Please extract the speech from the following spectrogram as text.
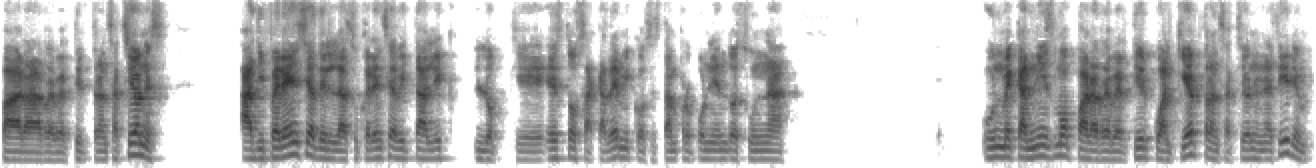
para revertir transacciones. A diferencia de la sugerencia de Vitalik, lo que estos académicos están proponiendo es una, un mecanismo para revertir cualquier transacción en Ethereum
